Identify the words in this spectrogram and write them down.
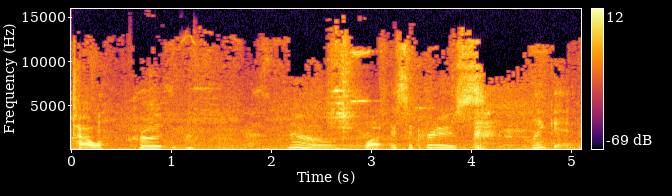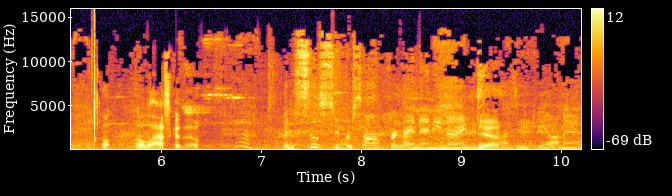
towel. Cru- no, What? it's a cruise blanket. Oh, Alaska though. Yeah, but it's still super soft for nine ninety nine. It Yeah. still has Mickey on it.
